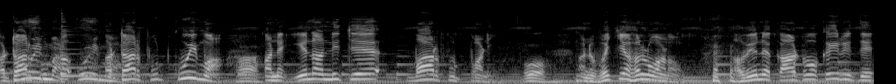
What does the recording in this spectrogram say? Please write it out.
અઢાર ફૂટ કુઈમાં. અઢાર ફૂટ કુઈમાં. અને એના નીચે બાર ફૂટ પાણી. અને વચ્ચે હલવાણો. હવે એને કાઢવો કઈ રીતે?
